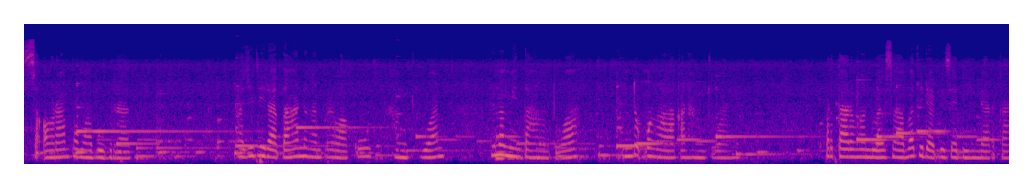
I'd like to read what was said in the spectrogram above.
seorang pemabuk berat. Raja tidak tahan dengan perilaku Hang Cuan dan meminta Hang Tua untuk mengalahkan Hang Cuan. Pertarungan dua sahabat tidak bisa dihindarkan,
